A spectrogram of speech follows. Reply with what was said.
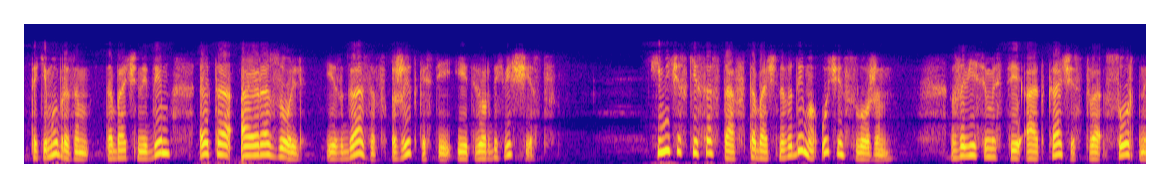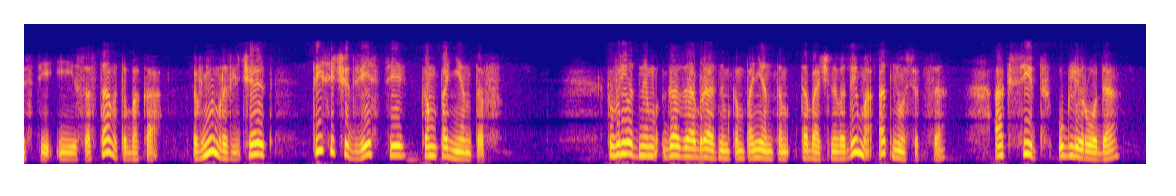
Таким образом, табачный дым – это аэрозоль из газов, жидкостей и твердых веществ. Химический состав табачного дыма очень сложен. В зависимости от качества, сортности и состава табака в нем различают 1200 компонентов. К вредным газообразным компонентам табачного дыма относятся оксид углерода –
